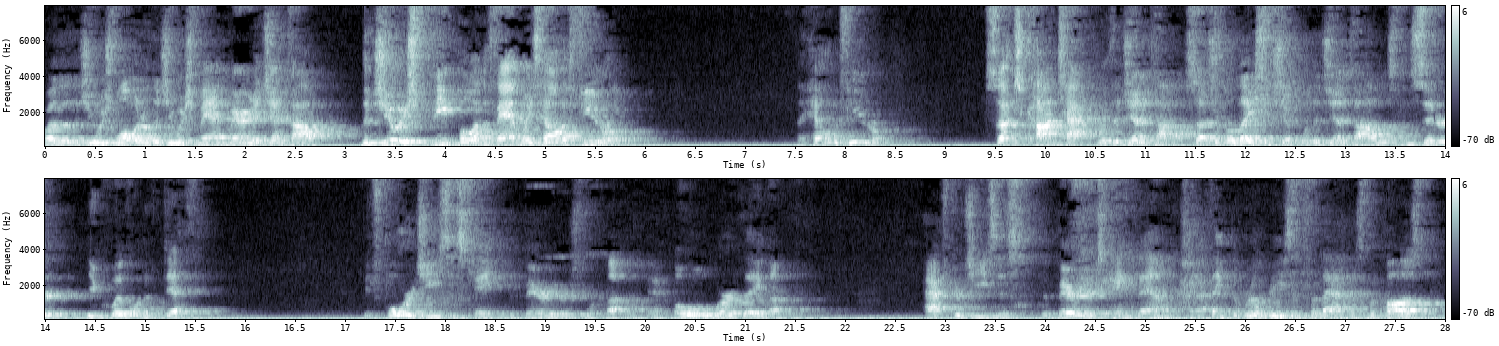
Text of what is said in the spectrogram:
whether the Jewish woman or the Jewish man married a Gentile, the Jewish people and the families held a funeral. They held a funeral. Such contact with a Gentile, such a relationship with a Gentile was considered the equivalent of death. Before Jesus came, the barriers were up, and oh, were they up. After Jesus, the barriers came down. And I think the real reason for that is because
